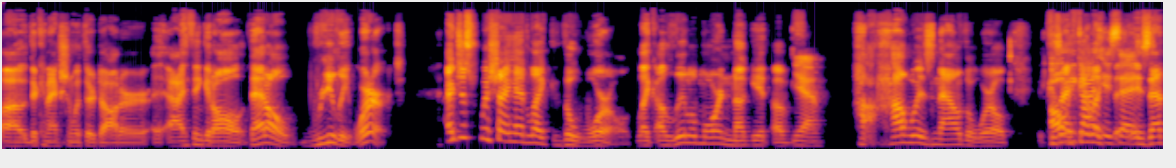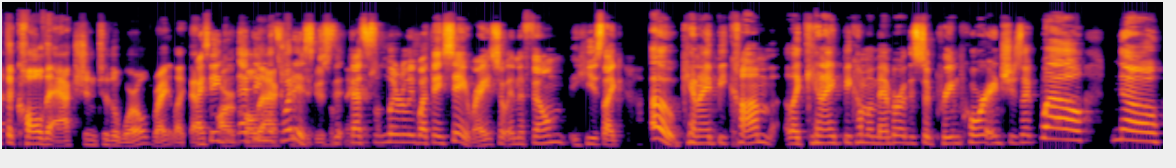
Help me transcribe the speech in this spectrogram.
uh, the connection with their daughter. I think it all that all really worked. I just wish I had like the world, like a little more nugget of Yeah. how, how is now the world? Because I feel like is th- that- is that the call to action to the world, right? Like that's I think our I call think to that's what it action is. to do 'cause th- something That's literally what they say, right? So in the film, he's like, "Oh, can I become like can I become a member of the Supreme Court?" And she's like, "Well, no,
